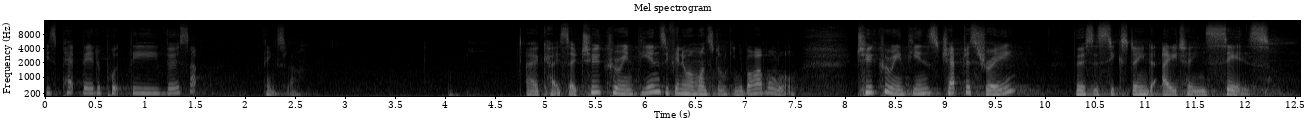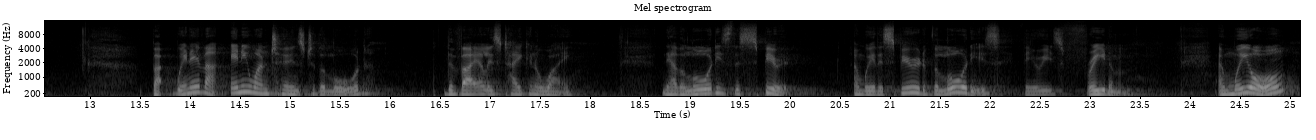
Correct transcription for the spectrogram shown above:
is Pat there to put the verse up? Thanks, love. Okay, so 2 Corinthians, if anyone wants to look in your Bible, or 2 Corinthians chapter 3, verses 16 to 18 says, But whenever anyone turns to the Lord, the veil is taken away. Now the Lord is the Spirit, and where the Spirit of the Lord is, there is freedom. And we all,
